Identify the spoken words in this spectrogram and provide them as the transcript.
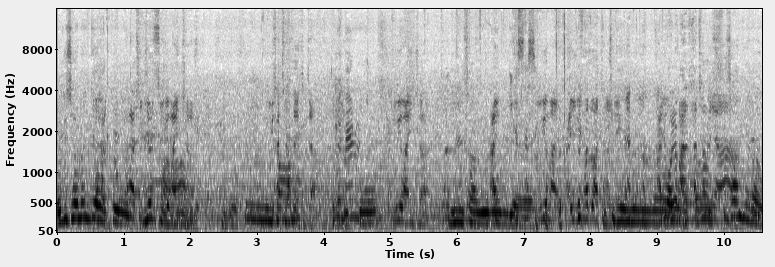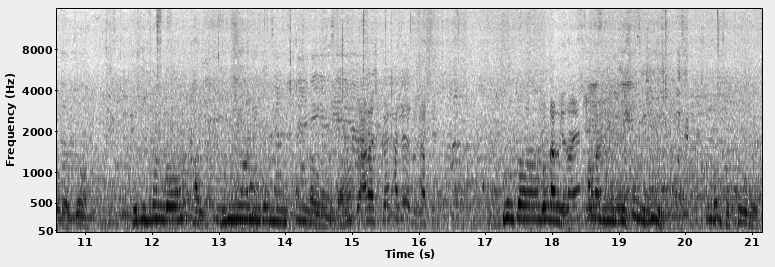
여기서는 이제 또 하나씩 좀 두개 많이 인상, 쳐요. 이게 같이 홍삼 진짜. 있고 두개 많이 천 원. 인상 이거 아니 이제 이게 많. 아 이거 사도 같은 이쪽에 있는 아니 원래 거는 만 사천 원이야. 수삼이라고 그러죠. 여기 있는 거는 다 6년 된 통이라고 그럽니다. 그거 안 하실 거예요? 하셔야 돼 다시. 그러니까 따로 계산해? 이거 하나? 의 힘이 상당히 좋다고 보죠.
